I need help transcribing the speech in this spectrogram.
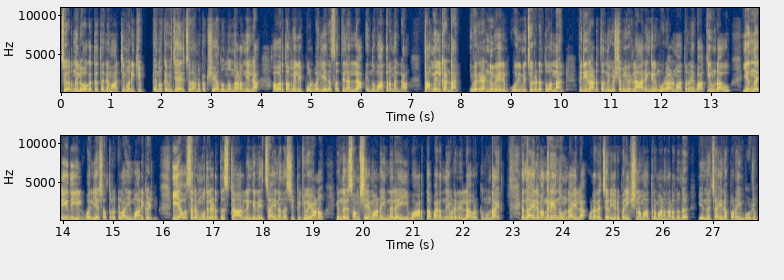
ചേർന്ന് ലോകത്തെ തന്നെ മാറ്റിമറിക്കും എന്നൊക്കെ വിചാരിച്ചതാണ്. പക്ഷേ അതൊന്നും നടന്നില്ല. അവർ തമ്മിൽ ഇപ്പോൾ വലിയ രസത്തിലല്ല എന്ന് മാത്രമല്ല തമ്മിൽ കണ്ടാൽ ഇവർ രണ്ടുപേരും ഒരുമിച്ച് ഒരിടത്ത് വന്നാൽ പിന്നീട് അടുത്ത നിമിഷം ഇവരിൽ ആരെങ്കിലും ഒരാൾ മാത്രമേ ബാക്കിയുണ്ടാവൂ എന്ന രീതിയിൽ വലിയ ശത്രുക്കളായി മാറിക്കഴിഞ്ഞു. ഈ അവസരം മുതലെടുത്ത് സ്റ്റാർലിങ്കിനെ ചൈന നശിപ്പിക്കുകയാണോ എന്നൊരു സംശയമാണ് ഇന്നലെ ഈ വാർത്ത പരന്നയുടൻ എല്ലാവർക്കും ഉണ്ടായത്. എന്തായാലും അങ്ങനെയൊന്നും ഉണ്ടായില്ല. വളരെ ചെറിയൊരു പരീക്ഷണം മാത്രമാണ് നടന്നത് എന്ന് ചൈന പറയുമ്പോഴും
